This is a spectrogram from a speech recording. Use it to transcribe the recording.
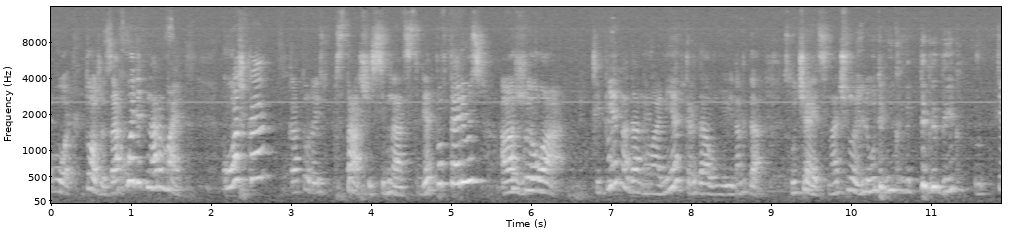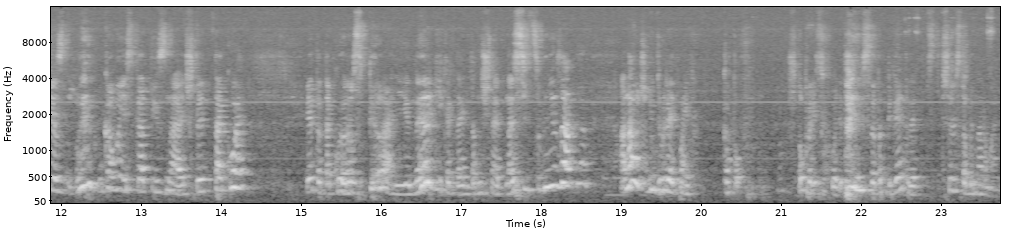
Вот, тоже заходит нормально. Кошка, которая старше 17 лет, повторюсь, ожила. Теперь на данный момент, когда у нее иногда случается ночной или утренний тык-дык, те, у кого есть коты, знают, что это такое. Это такое распирание энергии, когда они там начинают носиться внезапно. Она очень удивляет моих котов. Что происходит? Они всегда подбегают и говорят, все ли с тобой нормально.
